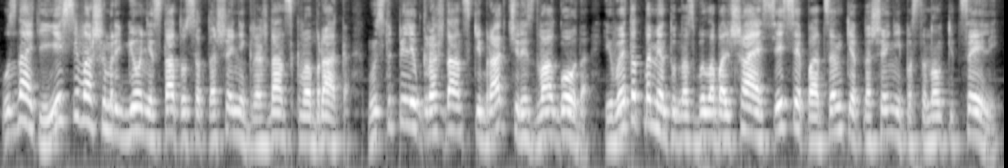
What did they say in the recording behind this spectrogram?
Узнайте, есть ли в вашем регионе статус отношений гражданского брака? Мы вступили в гражданский брак через два года, и в этот момент у нас была большая сессия по оценке отношений и постановке целей.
